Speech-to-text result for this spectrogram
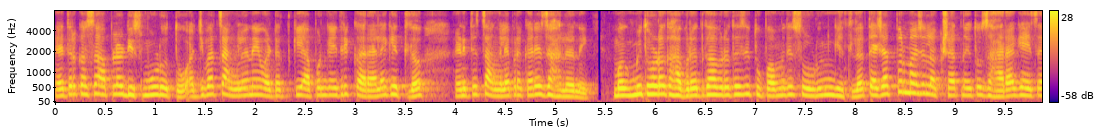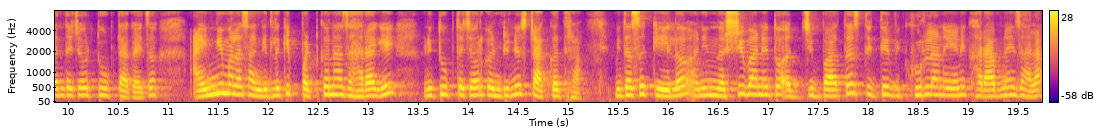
नाहीतर कसं आपला डिसमूड होतो. अजिबात चांगलं नाही वाटत की आपण काहीतरी करायला घेतलं आणि ते चांगल्या प्रकारे झालं नाही. मग मी थोडं घाबरत घाबरत असे तुपामध्ये सोडून घेतलं. त्याच्यात पण माझ्या लक्षात नाही तो झारा घ्यायचा आणि त्याच्यावर तूप टाकायचं. आईंनी मला सांगितलं की पटकन हा झारा घे आणि तूप त्याच्यावर कंटिन्युअस टाकत राहा. मी तसं केलं आणि नशिबाने तो अजिबातच तिथे विखुरला नाही आणि खराब नाही झाला.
